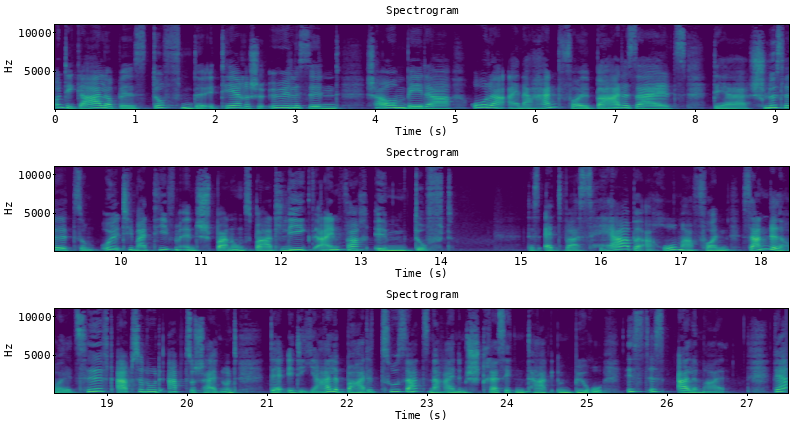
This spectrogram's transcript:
Und egal, ob es duftende ätherische Öle sind, Schaumbäder oder eine Handvoll Badesalz, der Schlüssel zum ultimativen Entspannungsbad liegt einfach im Duft. Das etwas herbe Aroma von Sandelholz hilft absolut abzuschalten und der ideale Badezusatz nach einem stressigen Tag im Büro ist es allemal. Wer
